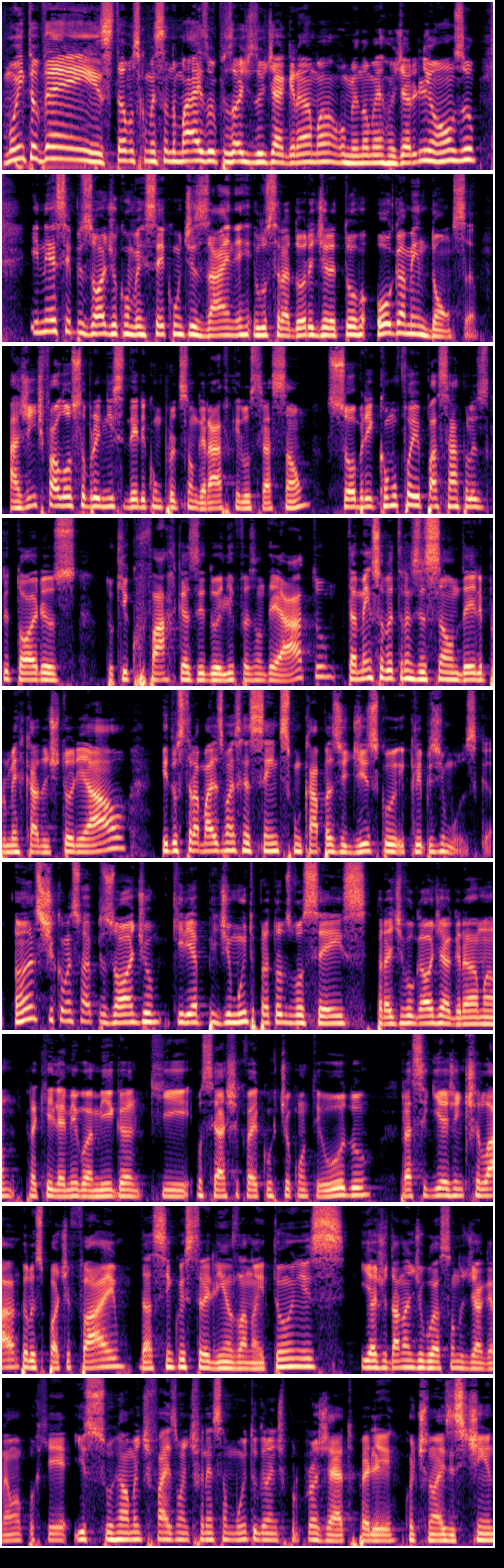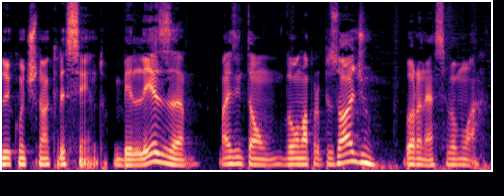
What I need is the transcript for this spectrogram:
Muito bem, estamos começando mais um episódio do Diagrama. O meu nome é Rogério Lionzo e nesse episódio eu conversei com o designer, ilustrador e diretor Olga Mendonça. A gente falou sobre o início dele com produção gráfica e ilustração, sobre como foi passar pelos escritórios do Kiko Farcas e do Elifas Andeato, também sobre a transição dele para o mercado editorial e dos trabalhos mais recentes com capas de disco e clipes de música. Antes de começar o episódio, queria pedir muito para todos vocês para divulgar o diagrama para aquele amigo ou amiga que você acha que vai curtir o conteúdo, para seguir a gente lá pelo Spotify, dar cinco estrelinhas lá no iTunes e ajudar na divulgação do diagrama, porque isso realmente faz uma diferença muito grande pro projeto, para ele continuar existindo e continuar crescendo. Beleza? Mas então, vamos lá pro episódio? Bora nessa, vamos lá.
